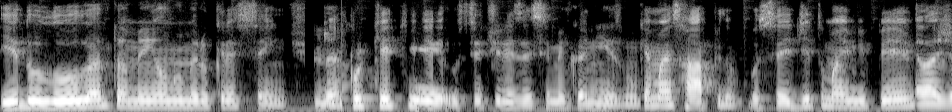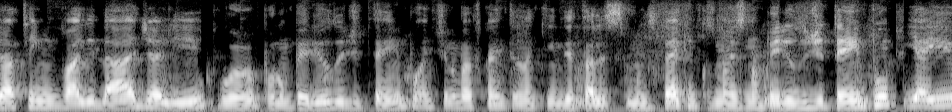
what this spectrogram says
e do Lula, também é um número crescente. Né? Por que, que se utiliza esse mecanismo? Porque é mais rápido. Você edita uma MP, ela já tem validade ali por, por um período de tempo. A gente não vai ficar entrando aqui em detalhes muito técnicos, mas num período de tempo. E aí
